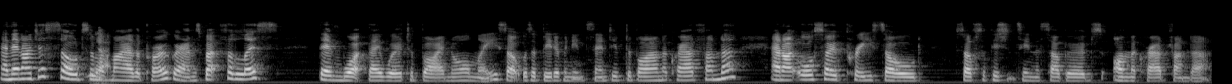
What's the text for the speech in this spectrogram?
and then i just sold some yeah. of my other programs but for less than what they were to buy normally so it was a bit of an incentive to buy on the crowdfunder and I also pre sold self sufficiency in the suburbs on the crowdfunder.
